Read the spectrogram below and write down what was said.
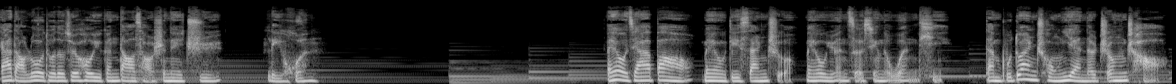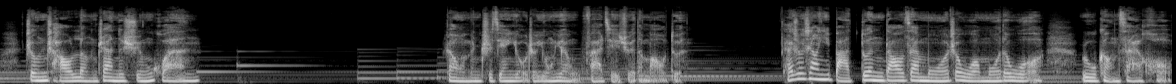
压倒骆驼的最后一根稻草是那句“离婚”。没有家暴，没有第三者，没有原则性的问题。但不断重演的争吵、争吵、冷战的循环，让我们之间有着永远无法解决的矛盾。它就像一把钝刀在磨着我，磨得我如鲠在喉。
